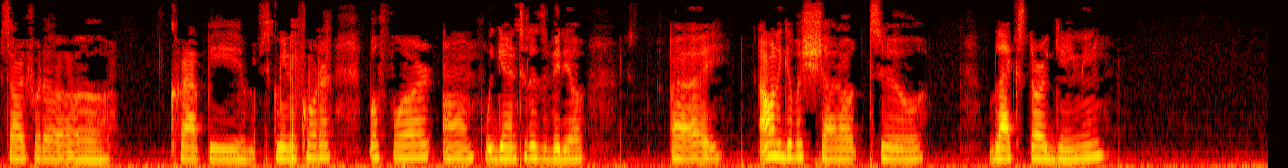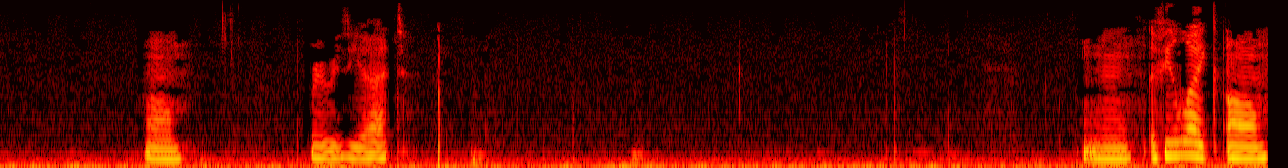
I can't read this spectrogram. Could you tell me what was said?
sorry for the uh, crappy screen recorder. Before um, we get into this video, I, I wanna give a shout out to Black Star Gaming. Um, where is he at? Mm, if you like um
